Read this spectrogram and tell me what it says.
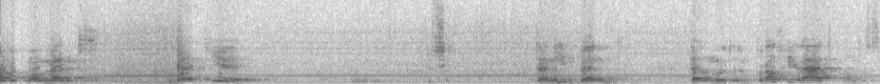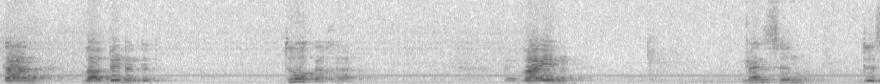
Op het moment dat je daar niet bent, dan moet een progieraad ontstaan waarbinnen het door kan gaan. Waarin mensen dus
